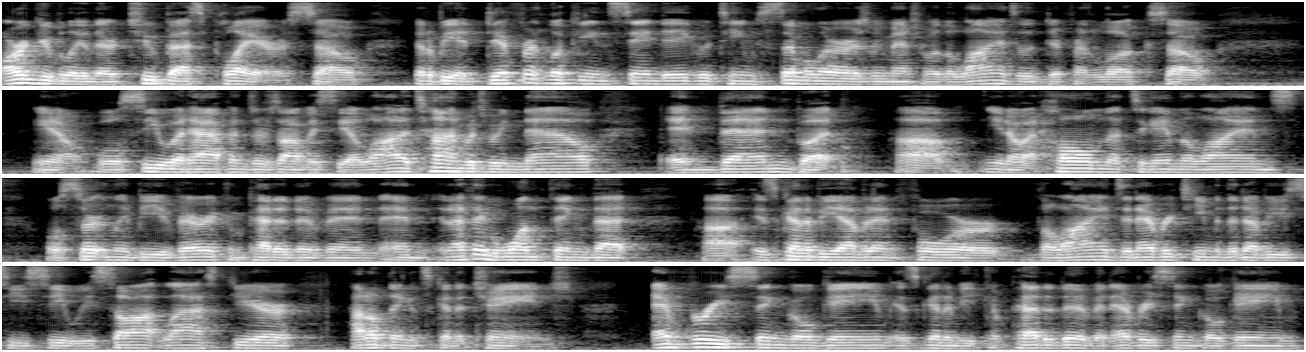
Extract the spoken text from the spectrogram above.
arguably their two best players. So it'll be a different looking San Diego team, similar as we mentioned with the Lions with a different look. So, you know, we'll see what happens. There's obviously a lot of time between now and then, but um, you know, at home, that's a game the Lions will certainly be very competitive in. And, and I think one thing that uh, is going to be evident for the Lions and every team in the WCC. We saw it last year. I don't think it's going to change. Every single game is going to be competitive, and every single game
